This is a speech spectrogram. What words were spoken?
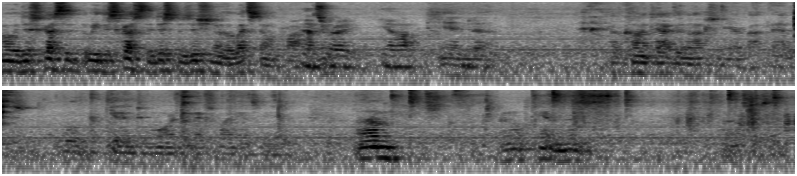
Well, we discussed, it- we discussed the disposition of the Whetstone property. That's right, yeah. And uh, I've contacted an auctioneer about that, which we'll get into more in the next finance meeting. Um, I don't, can't remember. What else was there?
